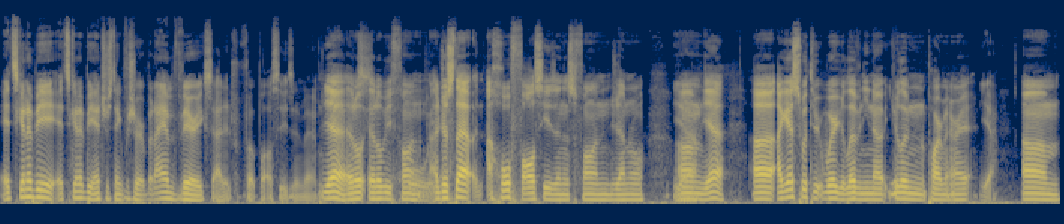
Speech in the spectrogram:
It's going to be it's to be interesting for sure, but I am very excited for football season, man. Yeah, it'll it'll be fun. oh, yeah. Just that a whole fall season is fun in general. yeah. Um, yeah. Uh, I guess with your where you're living, you know, you're living in an apartment, right? yeah. Um,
